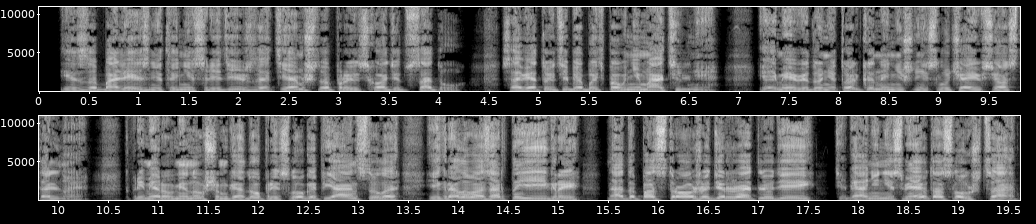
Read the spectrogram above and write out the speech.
— из-за болезни ты не следишь за тем, что происходит в саду. Советую тебе быть повнимательнее. Я имею в виду не только нынешний случай, а и все остальное. К примеру, в минувшем году прислуга пьянствовала, играла в азартные игры. Надо построже держать людей. Тебя они не смеют ослушаться».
